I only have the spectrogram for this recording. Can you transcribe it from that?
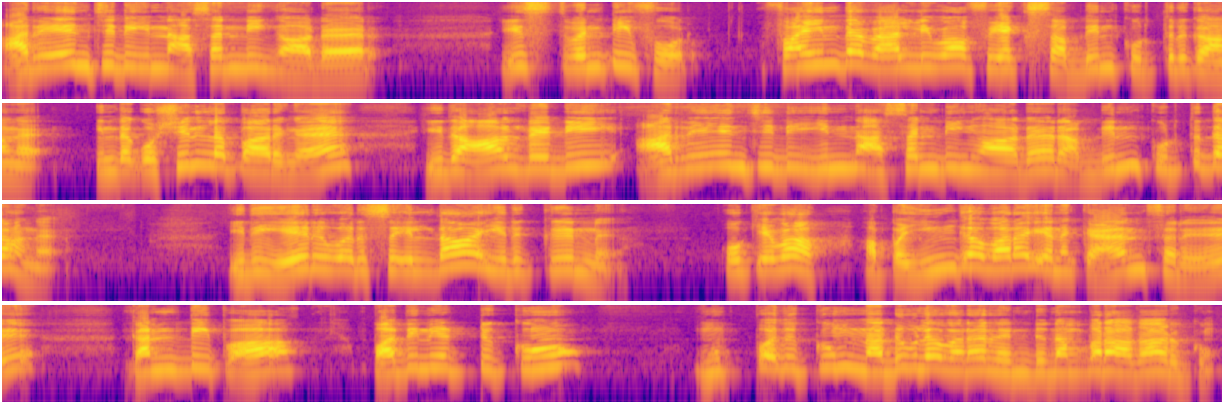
41 in in order is twenty four find the value of x அப்படின்னு கொடுத்துருக்காங்க. இந்த கொஷினில் பாருங்கள் இது already arrange in ascending order அப்படின்னு கொடுத்துட்டாங்க. இது ஏறு வரிசையில் தான் இருக்குன்னு. ஓகேவா அப்போ இங்கே வர எனக்கு ஆன்சரு கண்டிப்பாக பதினெட்டுக்கும் முப்பதுக்கும் நடுவில் வர ரெண்டு நம்பராக தான் இருக்கும்.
